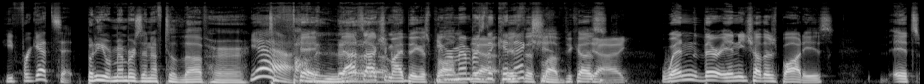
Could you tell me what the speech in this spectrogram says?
he forgets it. But he remembers enough to love her. Yeah. Okay, in that's actually my biggest problem. He problem. remembers Yeah, the is connection. Is this love? Because Yeah, I- when they're in each other's bodies, it's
